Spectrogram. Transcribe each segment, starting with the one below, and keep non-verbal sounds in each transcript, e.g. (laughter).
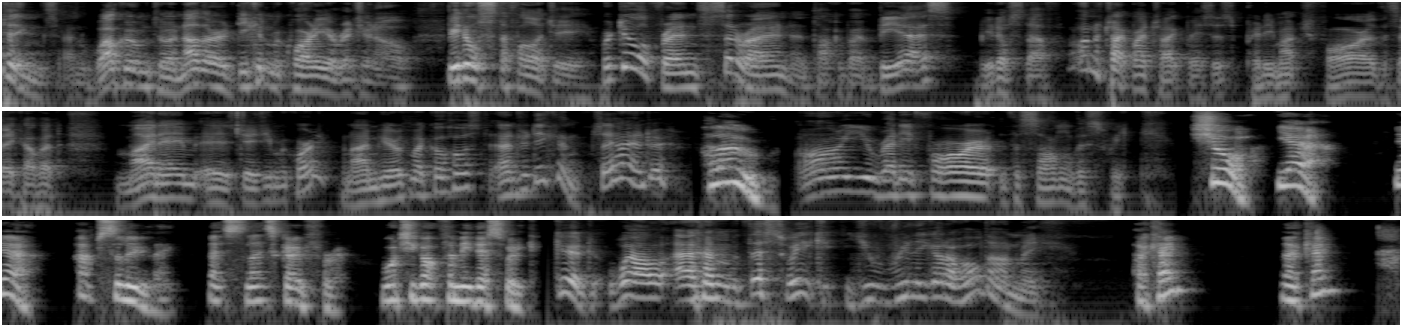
Greetings and welcome to another Deacon Macquarie original, Beatles Stuffology, where two old friends sit around and talk about BS, Beatles stuff, on a track by track basis, pretty much for the sake of it. My name is JG Macquarie, and I'm here with my co host, Andrew Deacon. Say hi, Andrew. Hello. Are you ready for the song this week? Sure. Yeah. Yeah. Absolutely. Let's let's go for it. What you got for me this week? Good. Well, um, this week you really got a hold on me. Okay. Okay.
